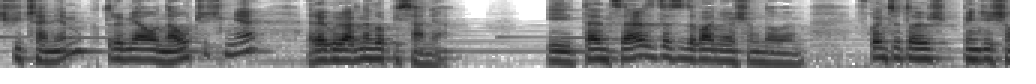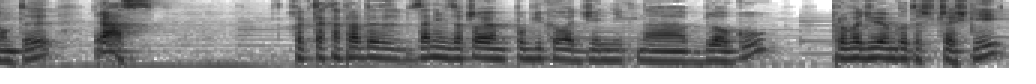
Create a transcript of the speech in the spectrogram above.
ćwiczeniem, które miało nauczyć mnie regularnego pisania. I ten cel zdecydowanie osiągnąłem. W końcu to już 50 raz. Choć tak naprawdę zanim zacząłem publikować dziennik na blogu, prowadziłem go też wcześniej,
